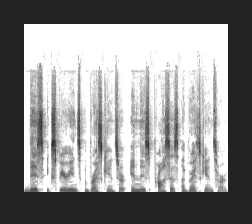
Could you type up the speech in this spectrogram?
this experience of breast cancer, in this process of breast cancer.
